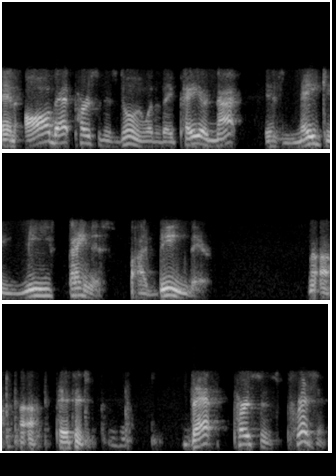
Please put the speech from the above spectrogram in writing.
And all that person is doing, whether they pay or not, is making me famous by being there. Uh-uh, uh-uh. Pay attention. Mm-hmm. That person's presence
